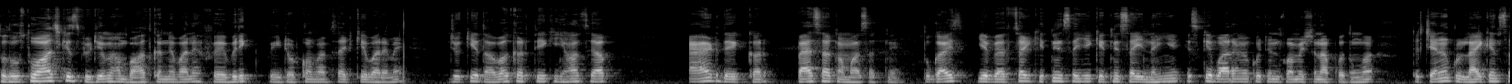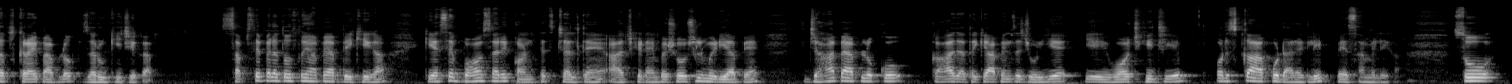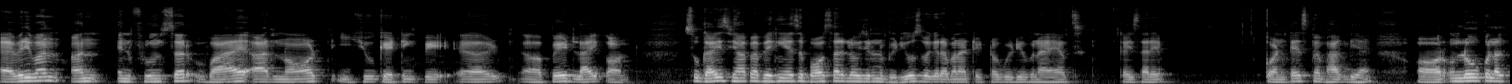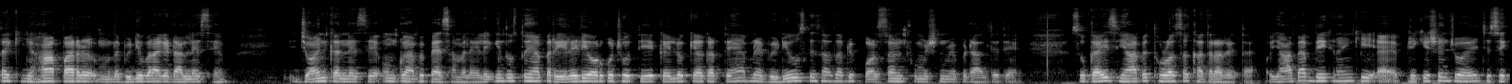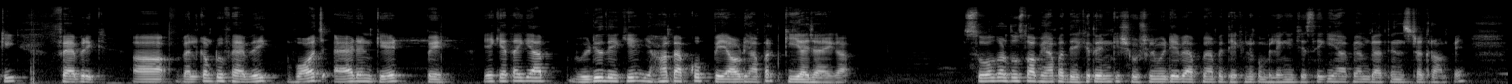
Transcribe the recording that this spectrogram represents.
तो दोस्तों, आज के इस वीडियो में हम बात करने वाले हैं फैब्रिक पे डॉट कॉम वेबसाइट के बारे में, जो कि ये दावा करती है कि यहाँ से आप ऐड देखकर पैसा कमा सकते हैं। तो गाइज़ ये वेबसाइट कितनी सही है, कितनी सही नहीं है, इसके बारे में कुछ इन्फॉर्मेशन आपको दूँगा। तो चैनल को लाइक एंड सब्सक्राइब आप लोग ज़रूर कीजिएगा। सबसे पहले दोस्तों, यहाँ पे आप देखिएगा कि ऐसे बहुत सारे कॉन्टेस्ट चलते हैं आज के टाइम पे सोशल मीडिया पे, जहाँ पे आप लोग को कहा जाता है कि आप इनसे जुड़िए, ये वॉच कीजिए और इसका आपको डायरेक्टली पैसा मिलेगा। So every one an influencer why are not you getting paid like on so guys यहाँ पे आप देखेंगे ऐसे बहुत सारे लोग जिन्होंने वीडियोस वगैरह बनाए टिकटॉक वीडियो बनाए हैं, कई सारे कॉन्टेस्ट में भाग लिया है और उन लोगों को लगता है कि यहाँ पर मतलब वीडियो बना के डालने से ज्वाइन करने से उनको यहाँ पे पैसा मिलेगा। लेकिन दोस्तों यहाँ पर रियलिटी और कुछ होती है। कई लोग क्या करते हैं अपने वीडियोस के साथ अपनी पर्सनल इन्फॉर्मेशन यहाँ पे डाल देते हैं। सो गाइस यहाँ पे थोड़ा सा खतरा रहता है। और यहाँ पे आप देख रहे हैं कि एप्लीकेशन जो है जैसे कि Fabric welcome to Fabric watch ad and get pay ये कहता है कि आप वीडियो देखिए यहाँ पर आपको पे आउट यहाँ पर किया जाएगा। सो so, अगर दोस्तों आप यहाँ पर देखें तो इनकी सोशल मीडिया भी आपको यहाँ पे देखने को मिलेंगे। जैसे कि यहाँ पे हम जाते हैं इंस्टाग्राम पे।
